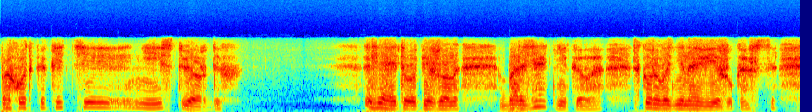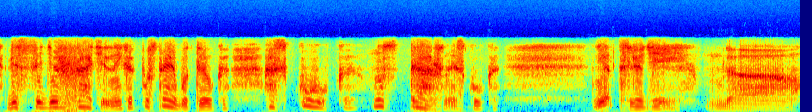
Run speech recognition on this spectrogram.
Походка Кэти не из твердых. Я этого пижона Борзятникова скоро возненавижу, кажется, бессодержательный, как пустая бутылка. А скука, ну, страшная скука. Нет людей. Да,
